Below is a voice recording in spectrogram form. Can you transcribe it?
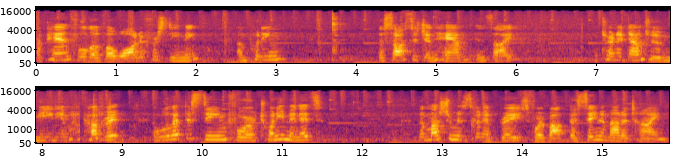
a pan full of uh, water for steaming. I'm putting the sausage and ham inside. I turn it down to medium, cover it, and we'll let this steam for 20 minutes. The mushroom is going to braise for about the same amount of time.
